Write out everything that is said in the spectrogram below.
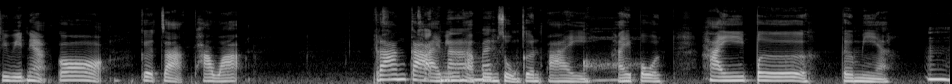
ชีวิตเนี่ยก็เกิดจากภาวะ ร่างกายมีอุณหภูมิสูงเกินไป hypo hyperthermiaอืม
